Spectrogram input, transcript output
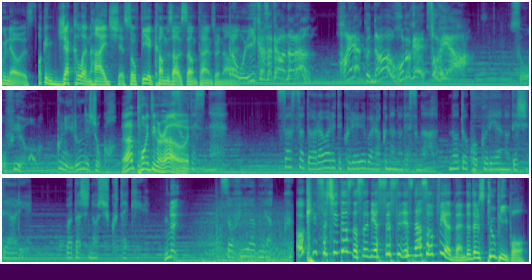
Who knows? Fucking Jekyll and Hyde shit. Sophia comes out sometimes or not. を行かせてはならん早く縄をほどけソフィアソフィアこにいるんでしょうか I'm not pointing her そう out. ですねさっさと現れてくれれば楽なのですが能登国レアの弟子であり私の宿敵ソフィア・ブラック Okay, so she does know. So the assistant is not Sophia then. That there's two people.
